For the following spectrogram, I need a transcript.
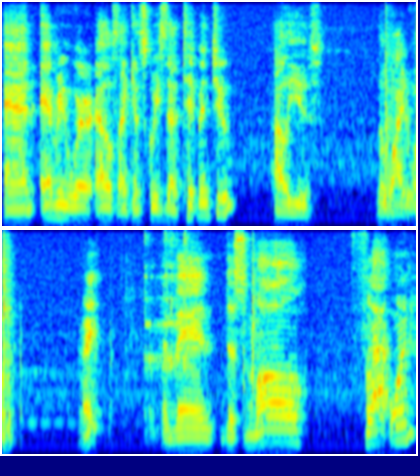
and everywhere else I can squeeze that tip into I'll use the wide one right? And then the small flat one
